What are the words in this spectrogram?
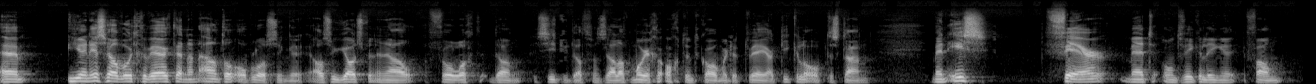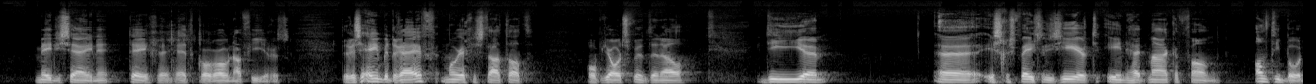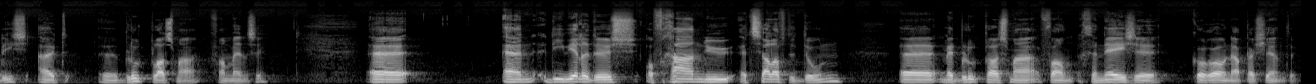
Uh, hier in Israël wordt gewerkt aan een aantal oplossingen. Als u joods.nl volgt, dan ziet u dat vanzelf. Morgenochtend komen er twee artikelen op te staan. Men is ver met ontwikkelingen van medicijnen tegen het coronavirus. Er is één bedrijf, morgen staat dat op joods.nl, die uh, uh, is gespecialiseerd in het maken van antibodies uit uh, bloedplasma van mensen. en die willen dus, of gaan nu hetzelfde doen met bloedplasma van genezen coronapatiënten.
